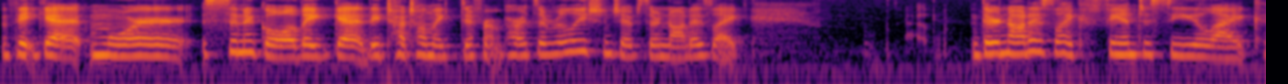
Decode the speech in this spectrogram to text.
they get more cynical. They get they touch on like different parts of relationships. They're not as like they're not as like fantasy like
